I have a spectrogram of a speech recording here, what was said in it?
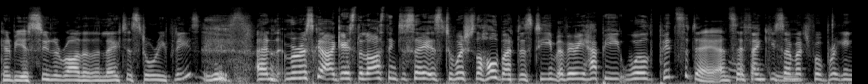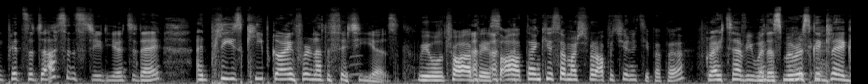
can be a sooner rather than later story, please. Yes. And Mariska, I guess the last thing to say is to wish the whole Butlers team a very happy World Pizza Day, and say thank, you so much for bringing pizza to us in studio today. And please keep going for another thirty years. we will try our best. oh, thank you so much for the opportunity, Pippa. Great to have you with us, Mariska Clegg,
